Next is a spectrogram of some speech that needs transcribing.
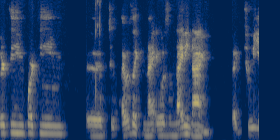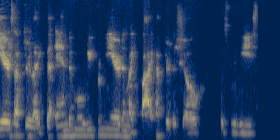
13, 14. Uh, two, I was like nine. It was 99, like two years after like the end of movie premiered, and like five after the show was released.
